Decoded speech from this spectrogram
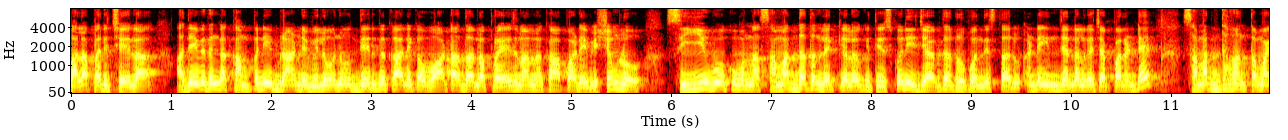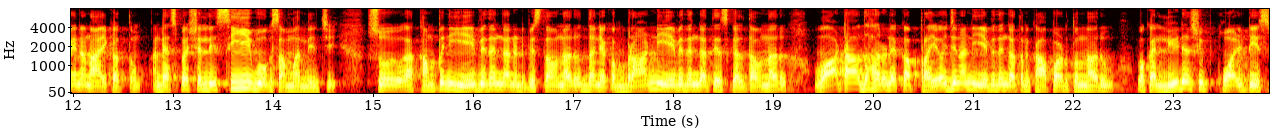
బల పరిచేలా అదేవిధంగా కంపెనీ బ్రాండ్ విలువను దీర్ఘకాలిక వాటాదారుల ప్రయోజనాలను కాపాడే విషయంలో సీఈఓకు ఉన్న సమర్థతను లెక్కలోకి తీసుకొని ఈ జాబితాను రూపొందిస్తారు. అంటే ఇన్ జనరల్గా చెప్పాలంటే సమర్థవంతమైన నాయకత్వం అంటే ఎస్పెషల్లీ సీఈఓకి సంబంధించి. సో ఆ కంపెనీ ఏ విధంగా నడిపిస్తూ ఉన్నారు దాని యొక్క బ్రాండ్ని ఏ విధంగా తీసుకెళ్తా ఉన్నారు వాటాదారుల యొక్క ప్రయోజనాన్ని ఏ విధంగా అతను కాపాడుతున్నారు ఒక లీడర్షిప్ క్వాలిటీస్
